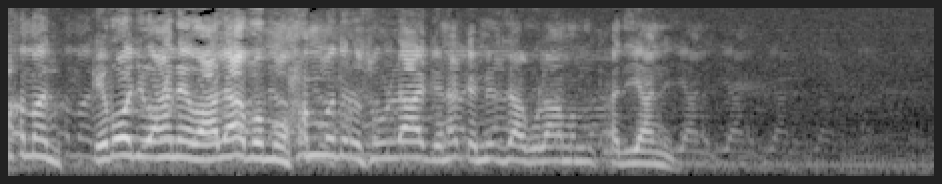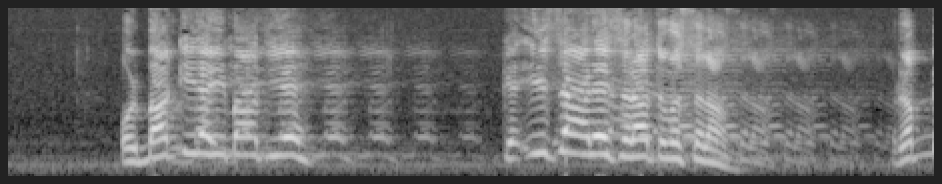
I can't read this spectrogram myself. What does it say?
احمد کہ وہ جو آنے والا، وہ محمد رسول اللہ کے نہ کہ مرزا غلام احمد قادیانی۔ اور باقی رہی بات یہ کہ عیسیٰ علیہ السلاۃ والسلام رب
